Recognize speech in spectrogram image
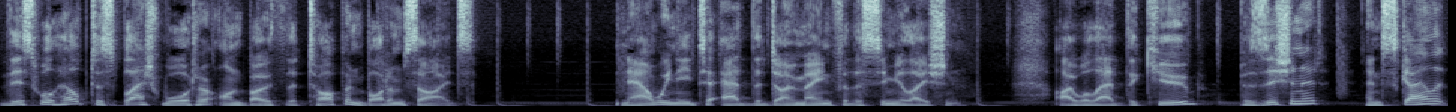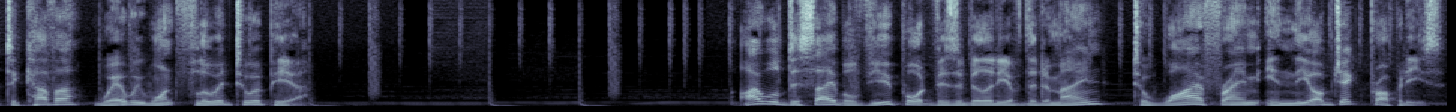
This will help to splash water on both the top and bottom sides. Now we need to add the domain for the simulation. I will add the cube, position it, and scale it to cover where we want fluid to appear. I will disable viewport visibility of the domain to wireframe in the object properties,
